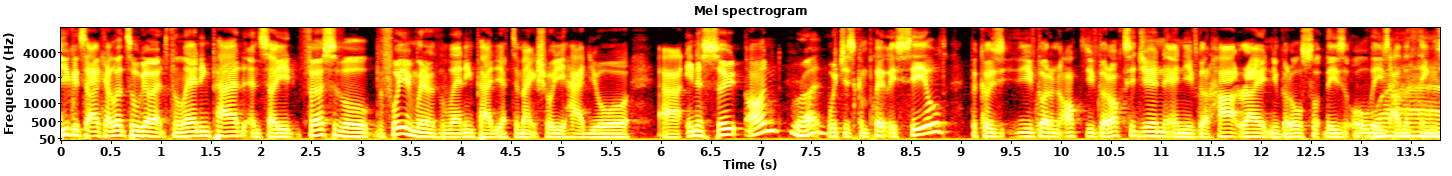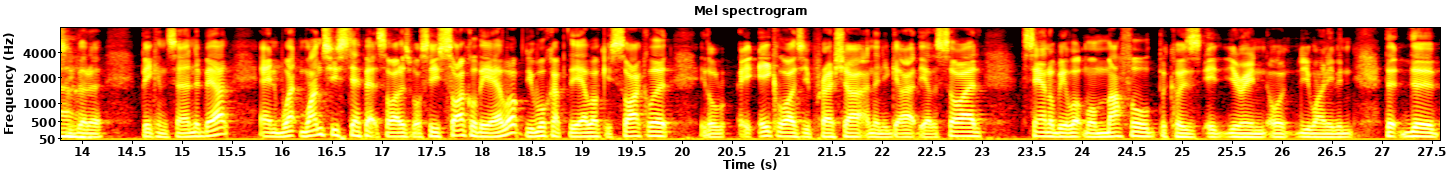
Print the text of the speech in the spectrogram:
you could say, okay, let's all go out to the landing pad. And so, you first of all, before you even went out to the landing pad, you have to make sure you had your uh, inner suit on, Right. which is completely sealed because you've got an ox- you've got oxygen and you've got heart rate and you've got all sort these all these other things you've got to be concerned about. And w- once you step outside as well, so you cycle the airlock, you walk up to the airlock, you cycle it, it'll equalize your pressure, and then you go out the other side. Sound will be a lot more muffled because it, you're in, or you won't even. The, the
